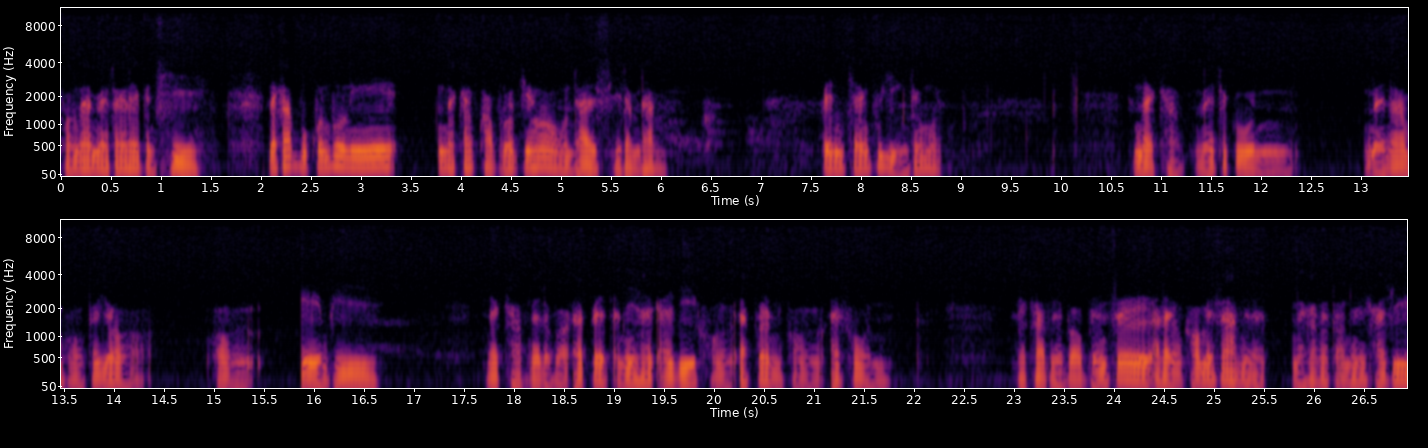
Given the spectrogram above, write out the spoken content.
ผมได้ไม่ได้เลขบัญชีนะครับ บุคคลพวกนี้นะครับ ขับรถยี่ห้อฮุนไดสีดำๆเป็นแก๊งผู้หญิงทั้งหมดนะครับ ในตระกูลในนามของตัวย่อของ AMP นะครับ ในระบบ Apple อันนี้ Hack ID ของ Apple ของ iPhone นะครับ ในบอกเบนเซอร์อะไรของเขาไม่ทราบนี่แหละนะครับและตอนนี้ใครที่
